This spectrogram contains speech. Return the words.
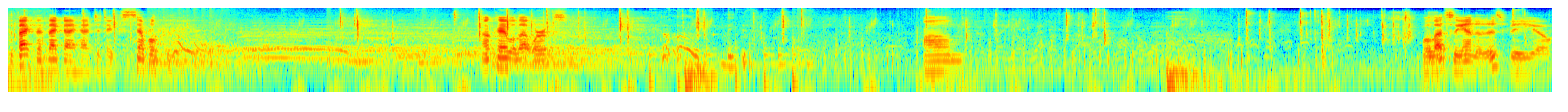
The fact that that guy had to take several Okay, well that works. Um... Well, that's the end of this video.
